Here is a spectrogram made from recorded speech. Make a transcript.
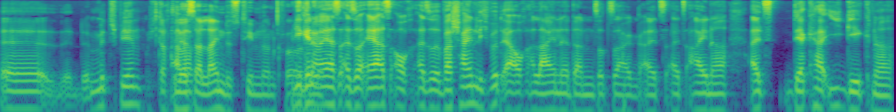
äh, mitspielen. Ich dachte, Aber- er ist allein das Team dann quasi. ja, genau, er ist, also er ist auch, also wahrscheinlich wird er auch alleine dann sozusagen als, als einer, als der KI-Gegner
